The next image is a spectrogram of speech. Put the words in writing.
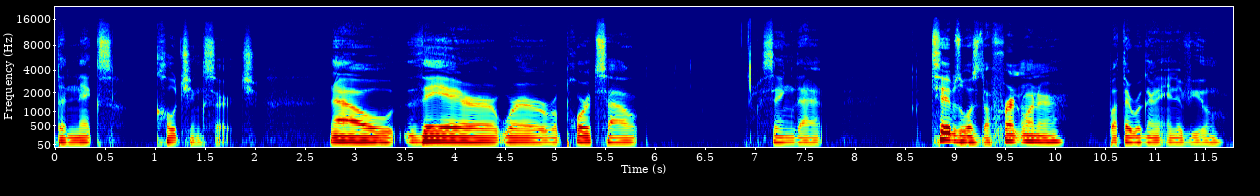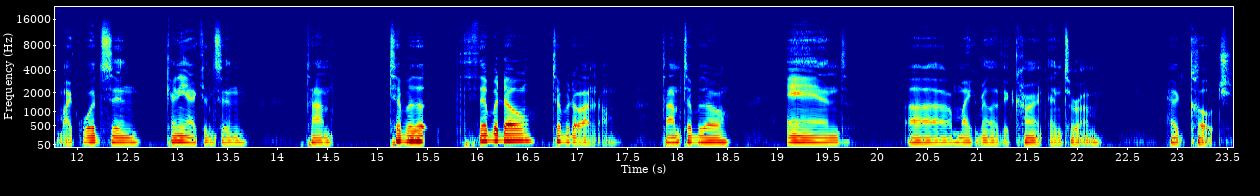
the Knicks coaching search. Now, there were reports out saying that Thibs was the front runner, but they were going to interview Mike Woodson, Kenny Atkinson, Tom Thibodeau, Thibodeau, Thibodeau, I don't know, Tom Thibodeau, and uh, Mike Miller, the current interim head coach.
